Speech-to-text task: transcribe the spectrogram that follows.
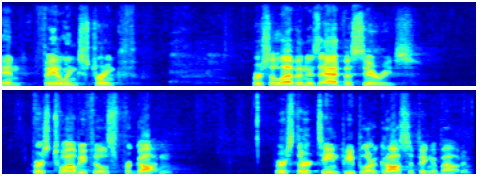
and failing strength. Verse 11 is adversaries. Verse 12, he feels forgotten. Verse 13, people are gossiping about him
